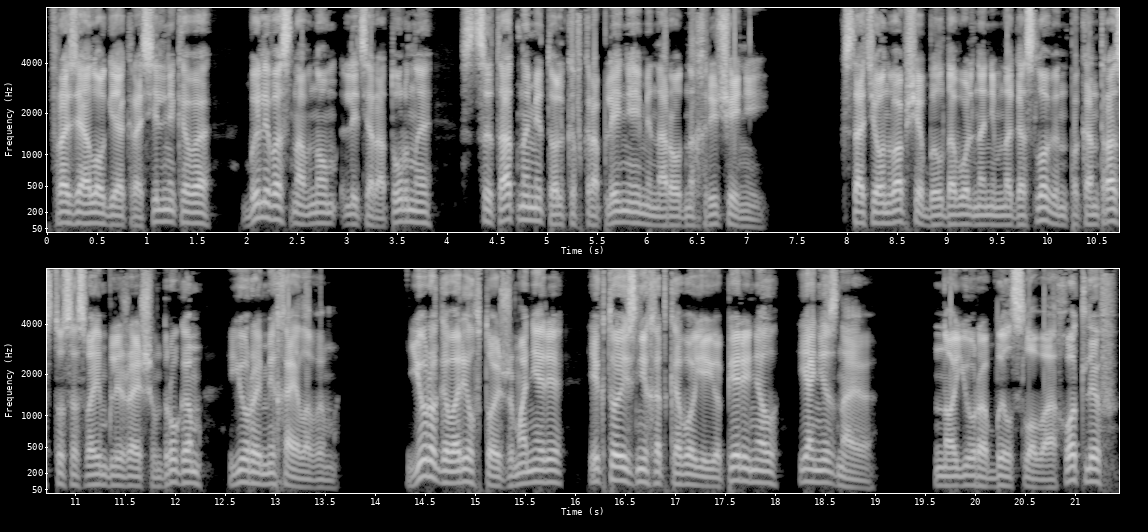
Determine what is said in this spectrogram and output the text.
фразеология Красильникова были в основном литературны, с цитатными только вкраплениями народных речений. Кстати, он вообще был довольно немногословен по контрасту со своим ближайшим другом Юрой Михайловым. Юра говорил в той же манере, и кто из них от кого ее перенял, я не знаю. Но Юра был словоохотлив,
